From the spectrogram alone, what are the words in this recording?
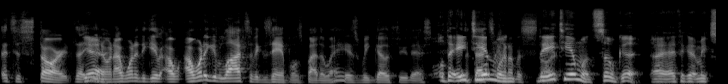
that's a start. That, Yeah. You know, and I wanted to give I, I want to give lots of examples, by the way, as we go through this. Well, the ATM kind one, of the. ATM one's so good. I, I think that makes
